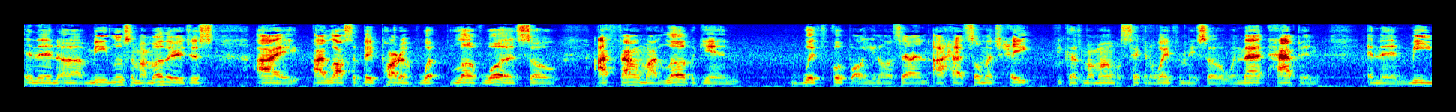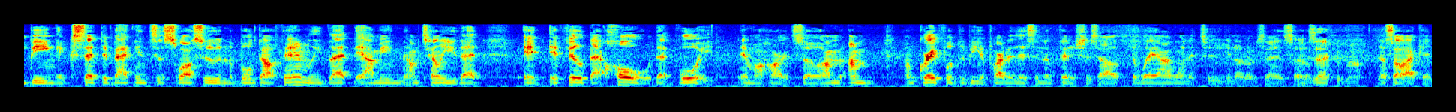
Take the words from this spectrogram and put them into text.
and then uh, me losing my mother it just i i lost a big part of what love was. So i found my love again with football you know what i'm saying? I had so much hate because my mom was taken away from me. So when that happened and then me being accepted back into SWOSU and the bulldog family that i mean i'm telling you that it, it filled that hole that void in my heart so i'm i'm i'm grateful to be a part of this and to finish this out the way i wanted to you know what i'm saying so Exactly, bro. that's all i can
